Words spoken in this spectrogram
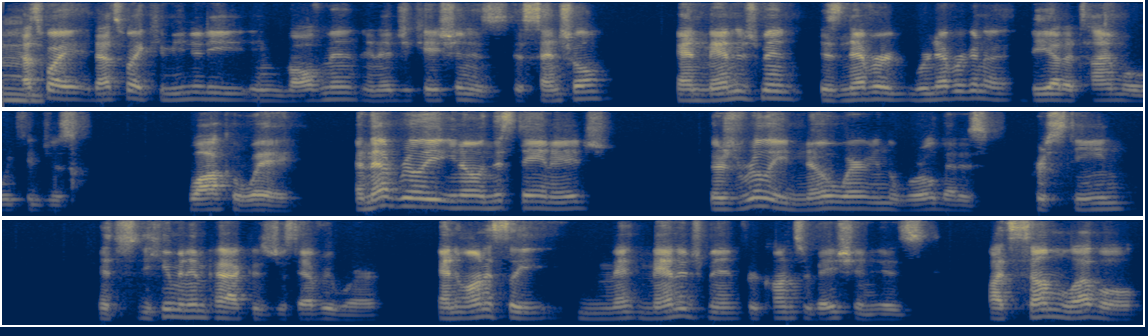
Uh, that's why that's why community involvement and education is essential. And management is never. We're never going to be at a time where we can just walk away. And that really, you know, in this day and age, there's really nowhere in the world that is pristine. It's the human impact is just everywhere. And honestly, ma- management for conservation is at some level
